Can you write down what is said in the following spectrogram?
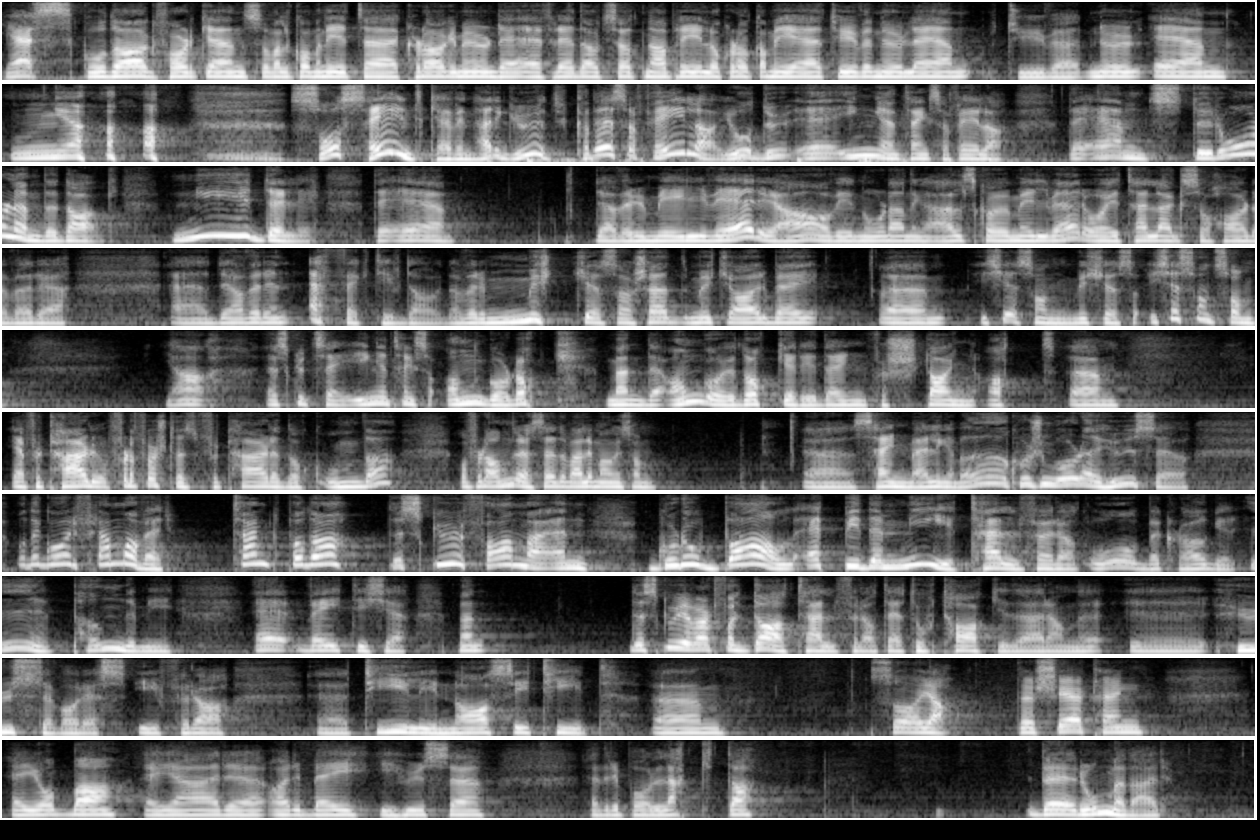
Yes, god dag, folkens, og velkommen hit til Klagemuren. Det er fredag 17. april, og klokka mi er 20.01. 20.01 Nja Så seint, Kevin. Herregud, hva det er som feiler? Jo, du er ingenting som feiler. Det er en strålende dag. Nydelig. Det er det har vært mildvær, ja, og vi nordlendinger elsker jo mildvær. Og i tillegg så har det vært eh, det har vært en effektiv dag. Det har vært mye som har skjedd, mye arbeid. Um, ikke sånn mye så, Ikke sånn som Ja, jeg skulle si ingenting som angår dere, men det angår jo dere i den forstand at um, jeg forteller jo, For det første så forteller dere om det, og for det andre så er det veldig mange som uh, sender meldinger med 'Hvordan går det i huset?' Og det går fremover. Tenk på det! Det skulle faen meg en global epidemi til for at Å, beklager, uh, pandemi. Jeg veit ikke. Men det skulle i hvert fall da til for at jeg tok tak i det der, uh, huset vårt fra uh, tidlig nazitid. Um, så ja, det skjer ting. Jeg jobber, jeg gjør uh, arbeid i huset. Jeg driver på og lekter. Det rommet der,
